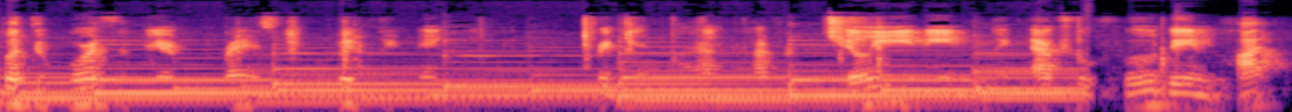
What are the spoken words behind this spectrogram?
But the worth of your embrace would quickly make me forget my uncomfort. Chilly, you mean like actual food being hot?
